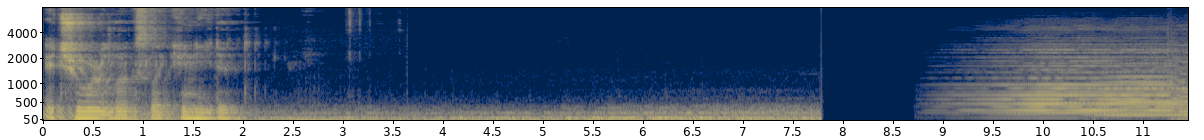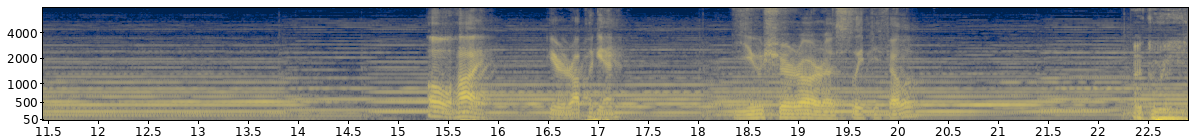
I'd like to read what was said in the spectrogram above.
It sure looks like you need it. Oh, hi. You're up again. You sure are a sleepy fellow. Agreed.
